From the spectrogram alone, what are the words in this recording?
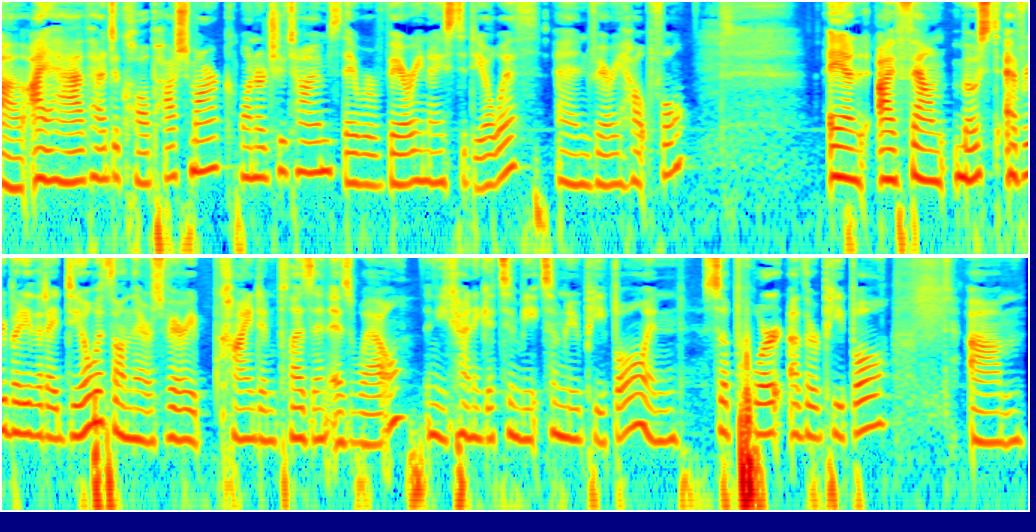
Um, I have had to call Poshmark one or two times. They were very nice to deal with and very helpful. And I found most everybody that I deal with on there is very kind and pleasant as well. And you kind of get to meet some new people and support other people. Um,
